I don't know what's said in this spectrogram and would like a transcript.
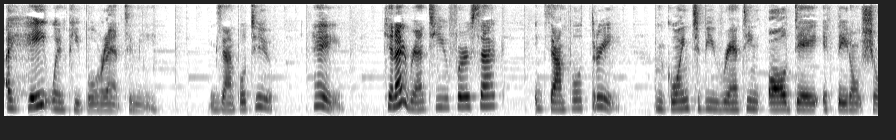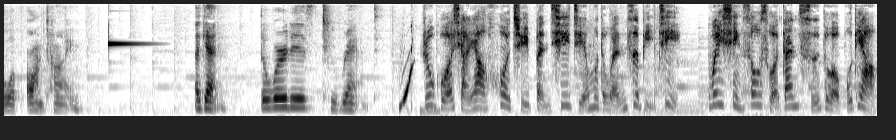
I hate when people rant to me. Example 2 Hey, can I rant to you for a sec? Example 3 I'm going to be ranting all day if they don't show up on time. Again, the word is to rant. 如果想要获取本期节目的文字笔记，微信搜索单词“躲不掉”，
